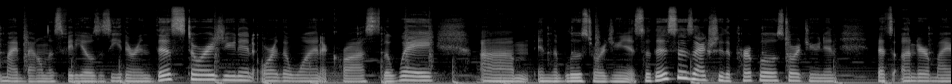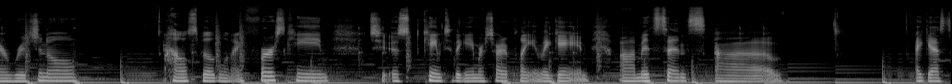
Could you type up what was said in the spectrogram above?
my Boundless videos is either in this storage unit or the one across the way um, in the blue storage unit. So this is actually the purple storage unit that's under my original house build when I first came to came to the game or started playing the game. Um, it's since uh, I guess,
